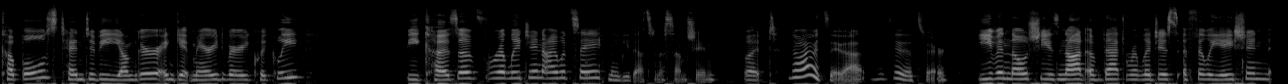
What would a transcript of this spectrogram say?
couples tend to be younger and get married very quickly because of religion, I would say, maybe that's an assumption. but No, I would say that. I'd say that's fair. even though she is not of that religious affiliation,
